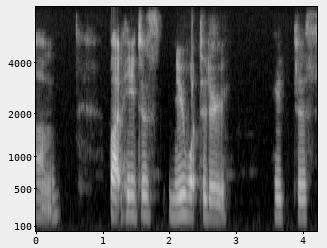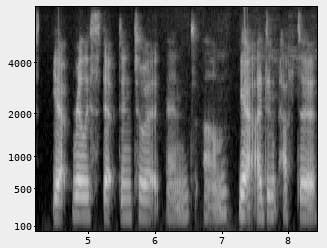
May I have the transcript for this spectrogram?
Um, but he just knew what to do. He just, yeah, really stepped into it. And um, yeah, I didn't have to,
